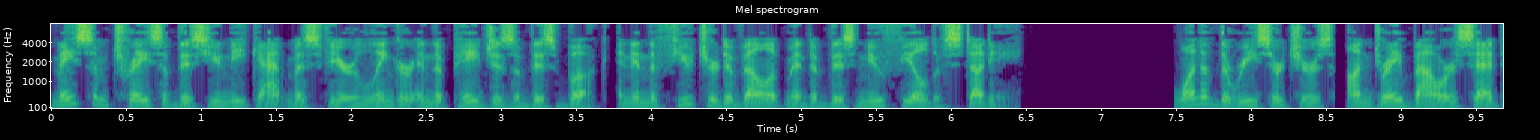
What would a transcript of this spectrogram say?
May some trace of this unique atmosphere linger in the pages of this book, and in the future development of this new field of study. One of the researchers, Andrej Bauer said,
